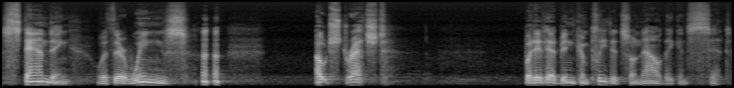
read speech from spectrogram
standing with their wings outstretched. But it had been completed, so now they can sit.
